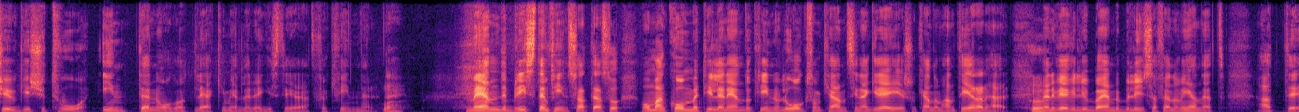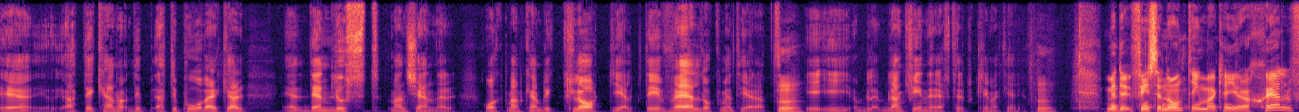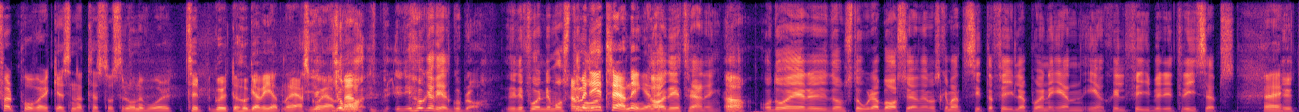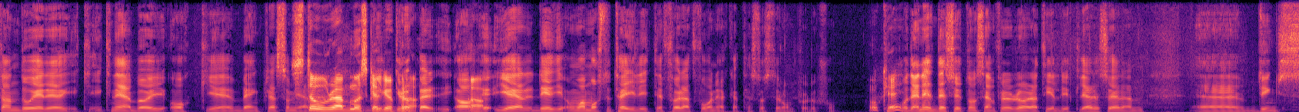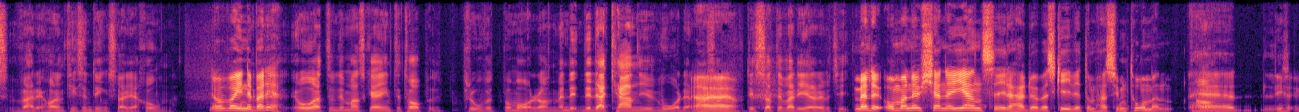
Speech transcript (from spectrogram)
2022 inte något läkemedel registrerat för kvinnor. Nej. Men det, bristen finns. Så att alltså, om man kommer till en endokrinolog som kan sina grejer så kan de hantera det här. Mm. Men vi vill ju bara ändå belysa fenomenet. Att, eh, att, det, kan, att det påverkar eh, den lust man känner och man kan bli klart hjälpt. Det är väl dokumenterat mm. i, i, bland kvinnor efter klimakteriet. Mm. Men du, finns det någonting man kan göra själv för att påverka sina testosteronnivåer? Typ gå ut och hugga ved? Nej jag skojar. Ja, men... hugga ved går bra. Det, får, det måste ja, men det är träning eller? Ja, det är träning. Ja. ja. Och då är det de stora basövningarna. Då ska man inte sitta och fila på en, en enskild fiber i triceps. Nej. Utan då är det knäböj och eh, bänkpress som gäller. Stora muskelgrupper? Grupper, ja, ja. Det, man måste ta i lite för att få en ökad testosteronproduktion. Okay. Och den är dessutom sen för att röra till det ytterligare så är den eh, dygnsvari- har en, finns en dygnsvariation. Ja, vad innebär det? Och att man ska inte ta provet på morgonen. Men det, det där kan ju vården. Ja, ja, ja. Det är så att det varierar över tid. Men du, om man nu känner igen sig i det här du har beskrivit, de här symptomen. Eh,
